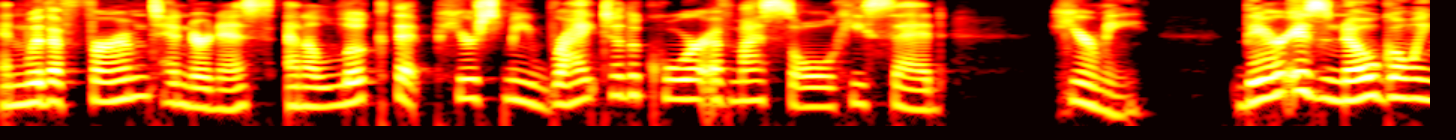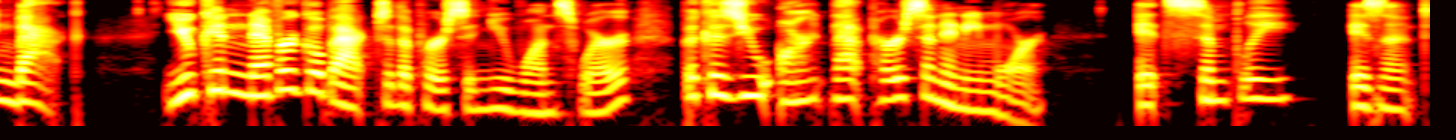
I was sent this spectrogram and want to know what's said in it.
And with a firm tenderness and a look that pierced me right to the core of my soul, he said, Hear me. There is no going back. You can never go back to the person you once were because you aren't that person anymore. It simply isn't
